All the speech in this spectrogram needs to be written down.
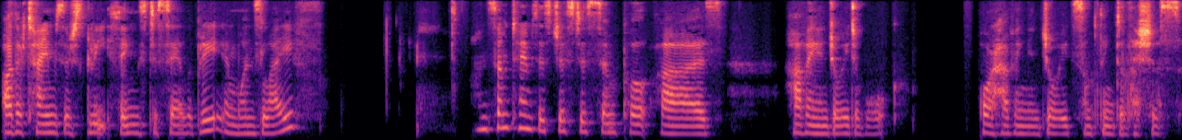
Other times there's great things to celebrate in one's life. And sometimes it's just as simple as having enjoyed a walk or having enjoyed something delicious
